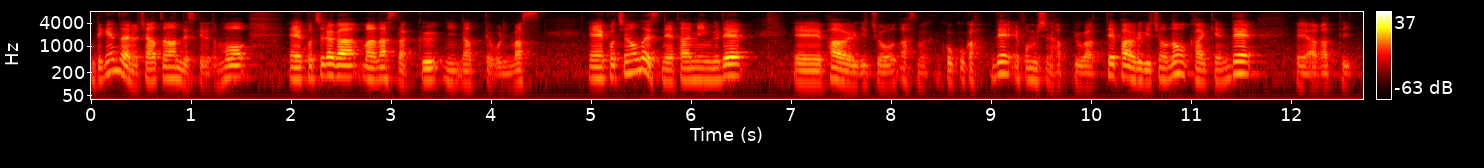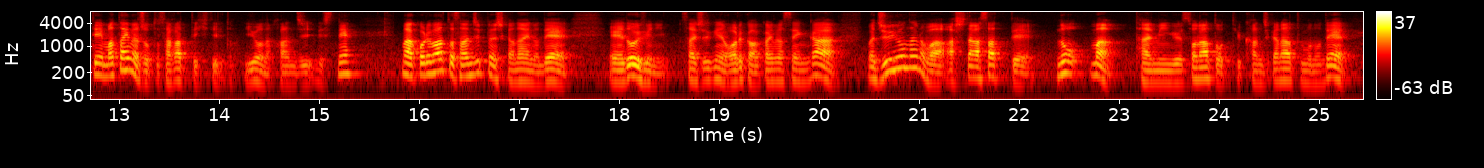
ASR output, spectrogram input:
で現在のチャートなんですけれども、えこちらが、まあ、ナスダックになっております。えこちらのですねタイミングで、えパウエル議長あすみませんここかで FOMC の発表があってパウエル議長の会見で、え上がっていってまた今ちょっと下がってきているというような感じですね。まあこれはあと30分しかないので、えどういうふうに最終的には終わるか分かりませんが、まあ、重要なのは明日明後日の、まあ、タイミングその後っていう感じかなと思うので。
